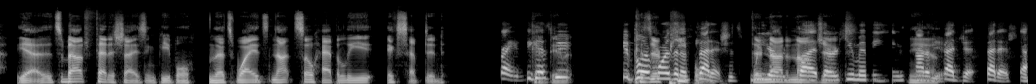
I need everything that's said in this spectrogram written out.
yeah, it's about fetishizing people, and that's why it's not so happily accepted. Right, because damn we, it. people 'Cause are they're more than a fetish. It's They're weird, not an but they're human beings, not a fetish. Fetish. Yeah.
